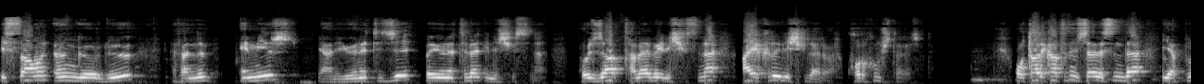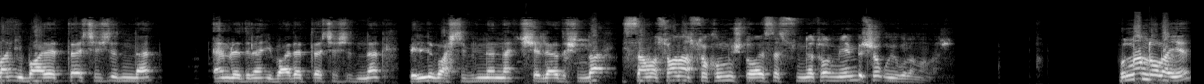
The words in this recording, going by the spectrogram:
İslam'ın öngördüğü efendim emir yani yönetici ve yönetilen ilişkisine, hoca talebe ilişkisine aykırı ilişkiler var. Korkunç derecede. O tarikatın içerisinde yapılan ibadetler çeşidinden, emredilen ibadetler çeşidinden belli başlı bilinen şeyler dışında İslam'a sonradan sokulmuş dolayısıyla sünnet olmayan birçok uygulama var. Bundan dolayı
